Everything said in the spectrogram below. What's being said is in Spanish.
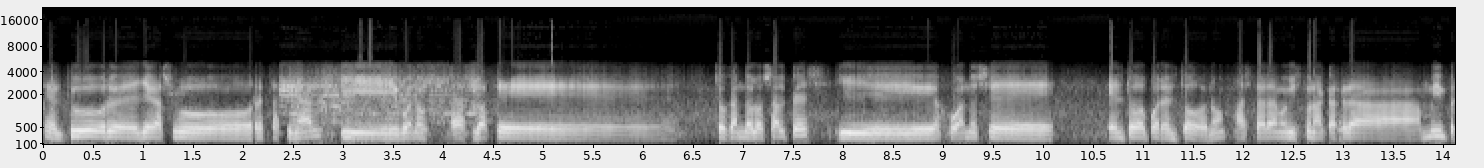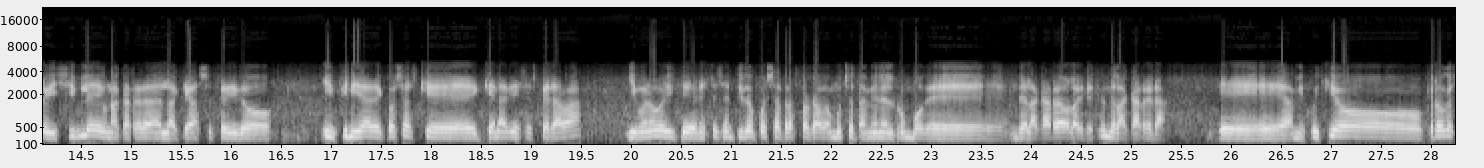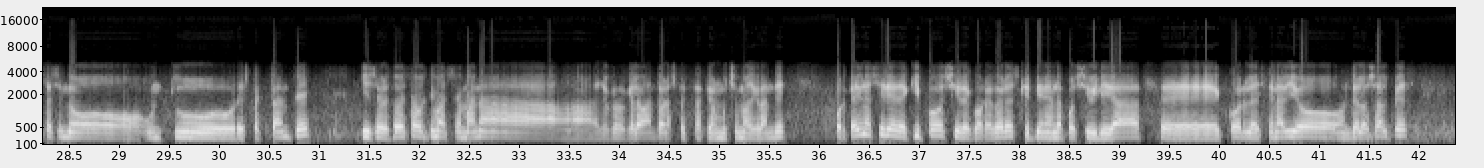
El Tour eh, llega a su recta final y bueno, lo hace tocando los Alpes y jugándose el todo por el todo, ¿no? Hasta ahora hemos visto una carrera muy imprevisible, una carrera en la que han sucedido infinidad de cosas que, nadie se esperaba y bueno, y que en este sentido pues se ha trastocado mucho también el rumbo de, la carrera o la dirección de la carrera. Eh, a mi juicio creo que está siendo un tour expectante y sobre todo esta última semana yo creo que levanta una expectación mucho más grande porque hay una serie de equipos y de corredores que tienen la posibilidad eh, con el escenario de los Alpes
